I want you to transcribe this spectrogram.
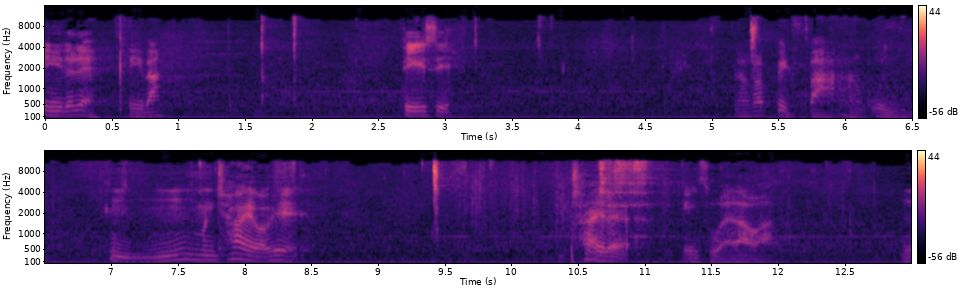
ตีด้วยดิตีปะตีสิ แล้วก็ปิดฝาอุ่นหืมมันใช่เหรอพี่ ใช่เลยอะเก่งสวยเราอะหึ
